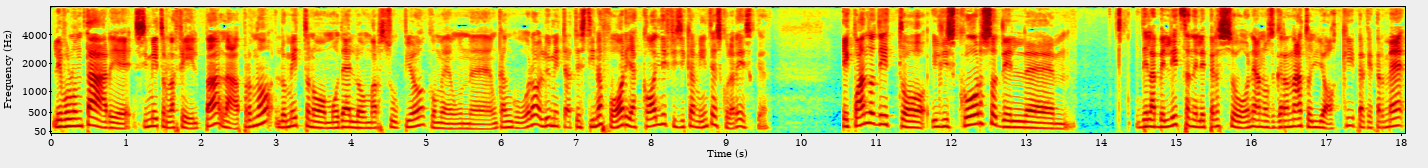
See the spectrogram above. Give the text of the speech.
le volontarie si mettono la felpa, l'aprono, lo mettono modello marsupio come un, eh, un canguro, lui mette la testina fuori e accoglie fisicamente le scolaresche. E quando ho detto il discorso del, ehm, della bellezza nelle persone, hanno sgranato gli occhi perché per me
